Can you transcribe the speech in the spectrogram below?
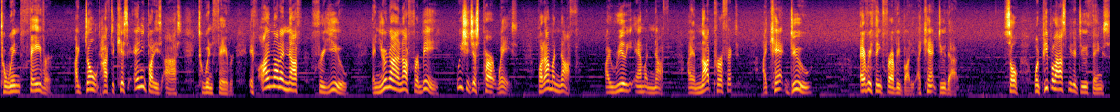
to win favor. I don't have to kiss anybody's ass to win favor. If I'm not enough for you and you're not enough for me, we should just part ways. But I'm enough. I really am enough. I am not perfect. I can't do everything for everybody. I can't do that. So when people ask me to do things,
